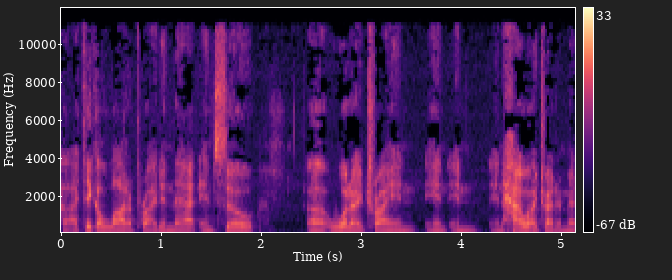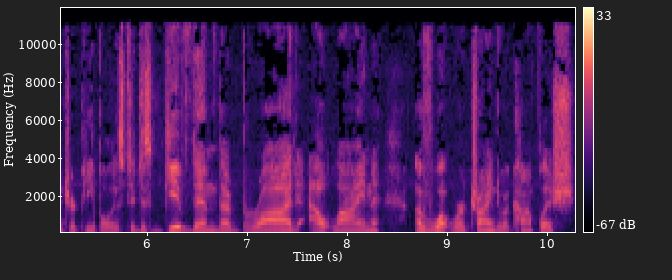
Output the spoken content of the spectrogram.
Uh, I take a lot of pride in that, and so. Uh, what I try and, and, and, and how I try to mentor people is to just give them the broad outline of what we're trying to accomplish,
